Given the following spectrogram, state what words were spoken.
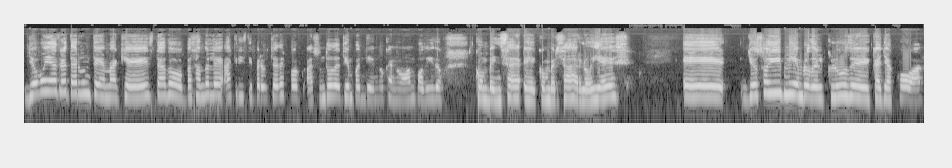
yo voy a tratar un tema que he estado pasándole a Cristi, pero ustedes por asunto de tiempo entiendo que no han podido convencer- eh, conversarlo y es, eh, yo soy miembro del club de Callacoa,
